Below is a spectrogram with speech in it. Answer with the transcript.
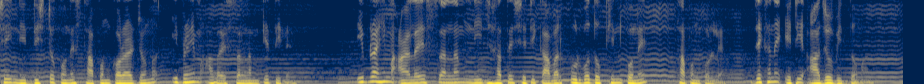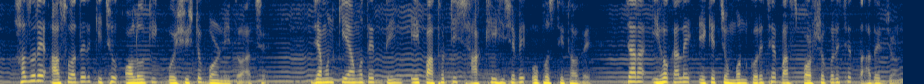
সেই নির্দিষ্ট কোণে স্থাপন করার জন্য ইব্রাহিম আলাইসাল্লামকে দিলেন। ইব্রাহিম আলাইসাল্লাম নিজ হাতে সেটি কাবার পূর্ব দক্ষিণ কোণে স্থাপন করলেন, যেখানে এটি আজও বিদ্যমান। হাজরে আসওয়াদের কিছু অলৌকিক বৈশিষ্ট্য বর্ণিত আছে, যেমন কিয়ামতের দিন এই পাথরটি সাক্ষী হিসেবে উপস্থিত হবে। যারা ইহকালে একে চুম্বন করেছে বা স্পর্শ করেছে তাদের জন্য।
